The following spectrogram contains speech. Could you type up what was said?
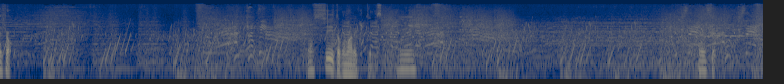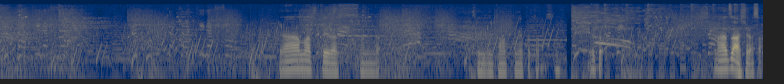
いしょ。惜しいとこまで来てるんですけどね。よいしょ。ヤーマテラスさんが全然溜まってないパターンですね。よいしょ。まず、アシュラさん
